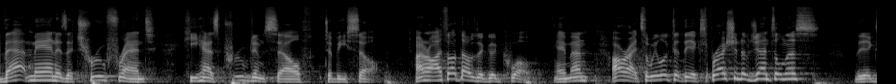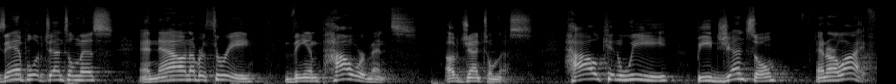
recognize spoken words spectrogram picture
That man is a true friend. He has proved himself to be so. I don't know, I thought that was a good quote. Amen? All right, so we looked at the expression of gentleness, the example of gentleness, and now, number three, the empowerment of gentleness. How can we be gentle in our life?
